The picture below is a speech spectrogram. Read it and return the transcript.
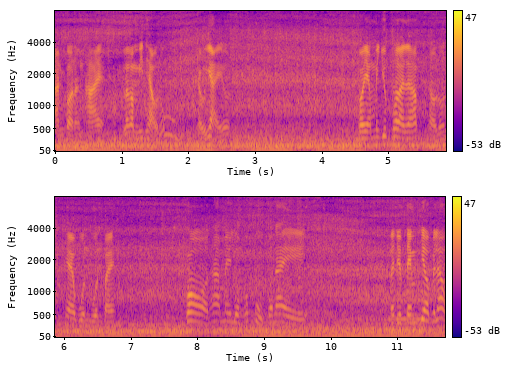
อันก่อนอันท้าย แล้วก็มีแถวนู้นแถวใหญ่นู้น ก็ยังไม่ยุบเท่าไหร่นะครับแถวนู้นแค่วนๆไป ก็ถ้าไม่รวมเขาปลูกก็ได้น่าจะเต็มเที่ยวไปแล้ว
